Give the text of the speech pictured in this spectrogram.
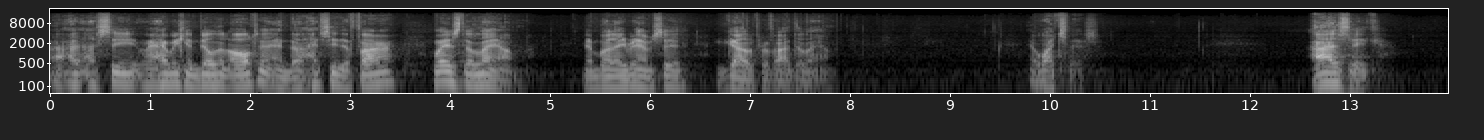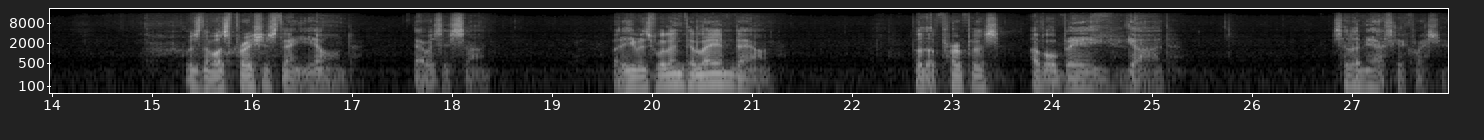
I, I, see how we can build an altar, and the, I see the fire. Where's the lamb? Remember what Abraham said? God will provide the lamb. Now, watch this. Isaac was the most precious thing he owned. That was his son. But he was willing to lay him down for the purpose of obeying God. So let me ask you a question.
